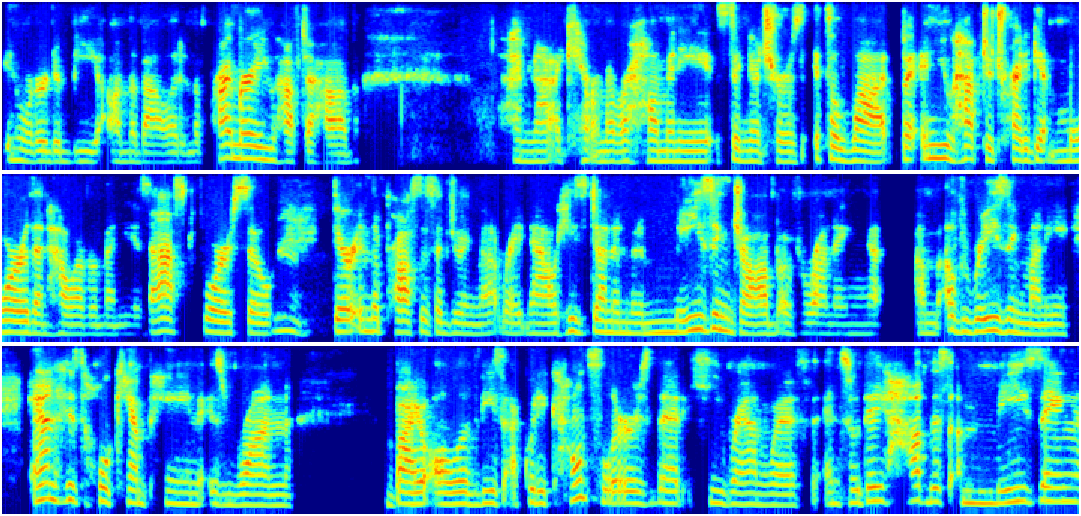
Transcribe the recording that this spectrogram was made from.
in order to be on the ballot in the primary you have to have I'm not, I can't remember how many signatures. It's a lot, but and you have to try to get more than however many is asked for. So mm. they're in the process of doing that right now. He's done an amazing job of running, um, of raising money, and his whole campaign is run by all of these equity counselors that he ran with. And so they have this amazing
